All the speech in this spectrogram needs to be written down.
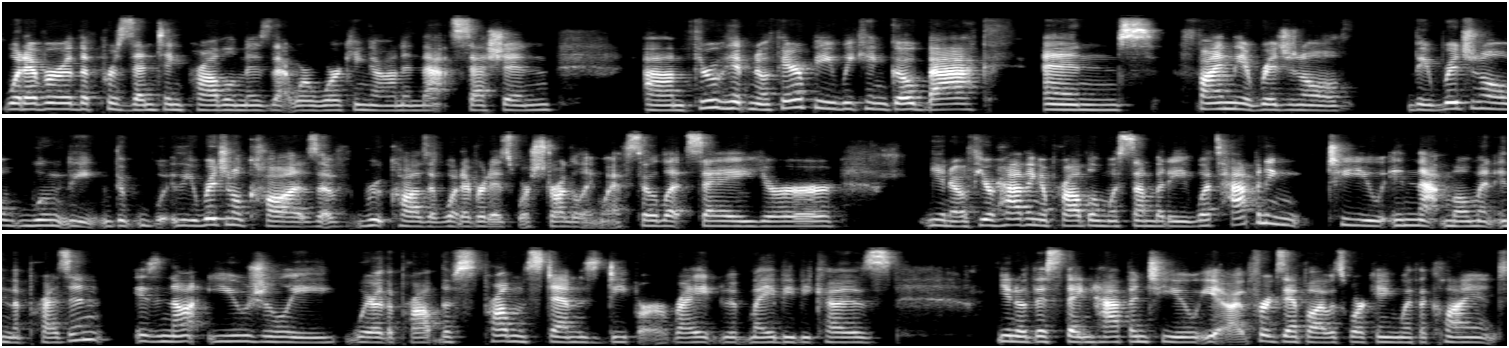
whatever the presenting problem is that we're working on in that session, um, through hypnotherapy, we can go back and find the original the original wound the, the, the original cause of root cause of whatever it is we're struggling with. So let's say you're you know if you're having a problem with somebody what's happening to you in that moment in the present is not usually where the problem this problem stems deeper right? It may be because you know this thing happened to you. Yeah for example i was working with a client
